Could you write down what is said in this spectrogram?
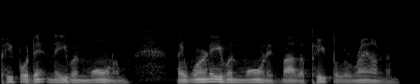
People didn't even want them. They weren't even wanted by the people around them.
